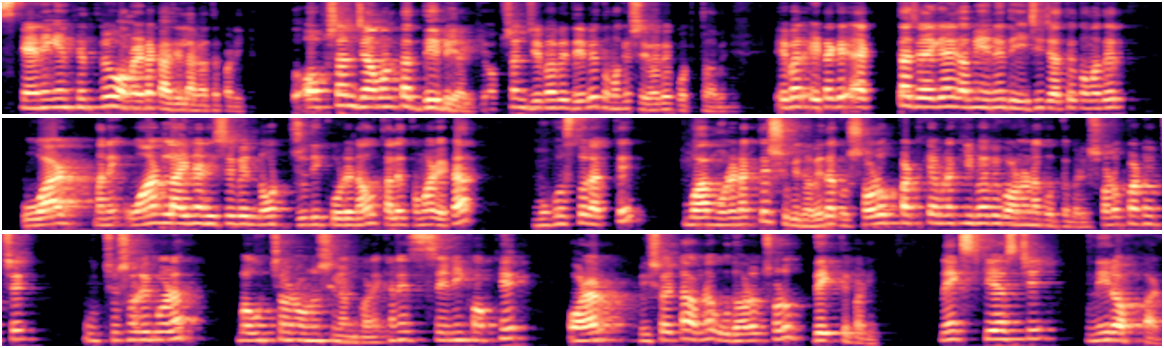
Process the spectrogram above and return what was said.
স্ক্যানিং এর ক্ষেত্রেও আমরা এটা কাজে লাগাতে পারি। তো অপশন যেমনটা দেবে আর কি অপশন যেভাবে দেবে তোমাকে সেভাবে করতে হবে। এবার এটাকে একটা জায়গায় আমি এনে দিয়েছি যাতে তোমাদের ওয়ার্ড মানে ওয়ান লাইনার হিসেবে নোট যদি করে নাও, তাহলে তোমার এটা মুখস্থ রাখতে বা মনে রাখতে সুবিধা হবে। দেখো সরব পাঠকে আমরা কীভাবে বর্ণনা করতে পারি? সরব পাঠ হচ্ছে উচ্চস্বরে পড়া বা উচ্চারণ অনুশীলন করা। এখানে শ্রেণীকক্ষে পড়ার বিষয়টা আমরা উদাহরণস্বরূপ দেখতে পারি। নেক্সট কি আসছে? নীরব পাঠ।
